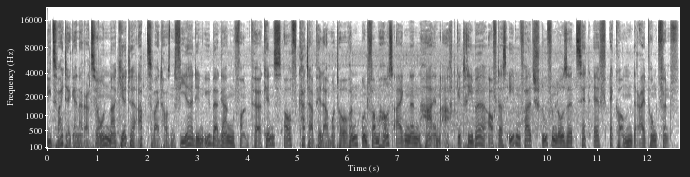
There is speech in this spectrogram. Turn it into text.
Die zweite Generation markierte ab 2004 den Übergang von Perkins auf Caterpillar-Motoren und vom hauseigenen HM8-Getriebe auf das ebenfalls stufenlose ZF Ecom 3.5.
